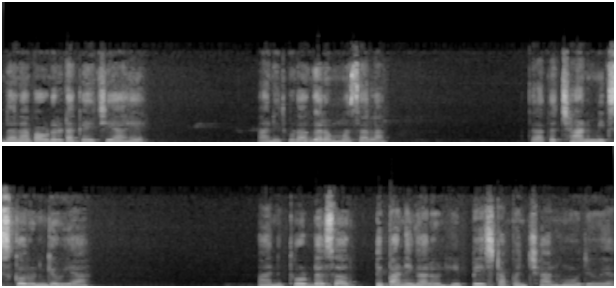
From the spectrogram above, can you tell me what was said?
धना पावडर टाकायची आहे. आणि थोडा गरम मसाला. तर आता छान मिक्स करून घेऊया. आणि थोडंसं अगदी पाणी घालून ही पेस्ट आपण छान होऊ देऊया.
